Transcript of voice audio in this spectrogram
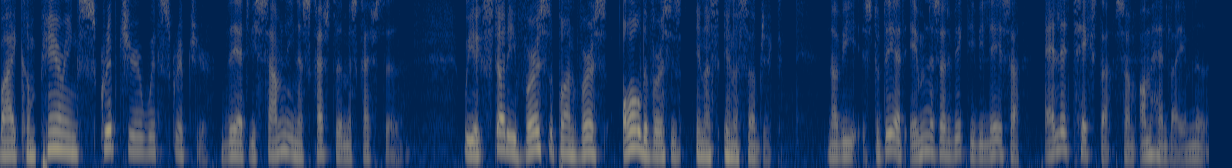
by comparing Scripture with Scripture. ved at vi sammenligner skriftsted med skriftsted. We study verse upon verse, all the verses in a, in a subject. Når vi studerer et emne, så er det vigtigt, at vi læser alle tekster, som omhandler emnet.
